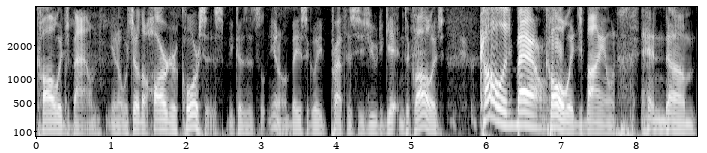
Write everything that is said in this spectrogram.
college bound, you know, which are the harder courses because it's you know basically prefaces you to get into college. College bound. College bound, and um,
